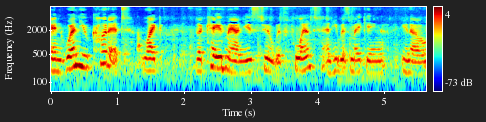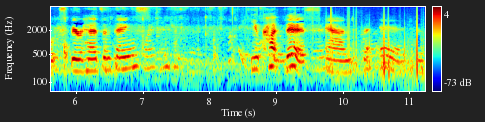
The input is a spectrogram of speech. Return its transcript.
And when you cut it, like the caveman used to with flint, and he was making, you know, spearheads and things, you cut this, and the edge is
